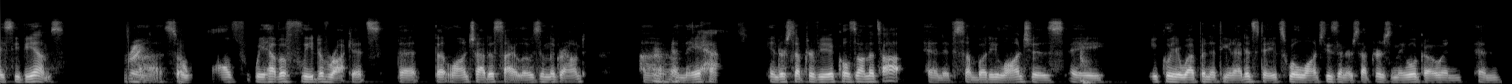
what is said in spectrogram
ICBMs. Right. Uh, so we have, we have a fleet of rockets that that launch out of silos in the ground, uh, Uh-huh. and they have interceptor vehicles on the top. And if somebody launches a nuclear weapon at the United States, we'll launch these interceptors, and they will go and and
